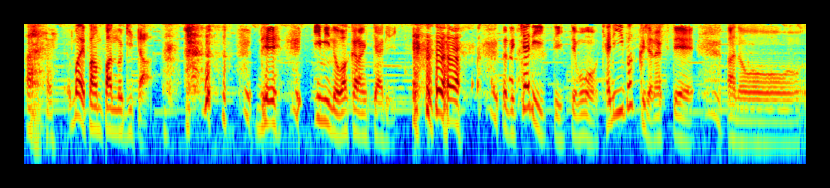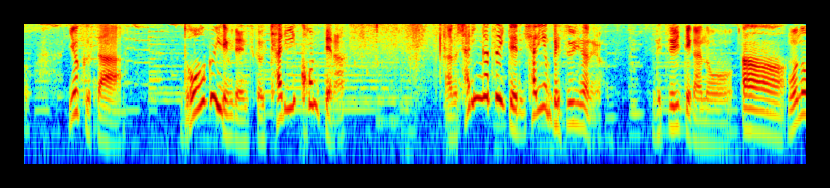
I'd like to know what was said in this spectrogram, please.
はい、前パンパンのギター。で意味のわからんキャリー だってキャリーって言ってもキャリーバッグじゃなくてあのー、よくさ道具入れみたいに使うキャリーコンテナ。あの車輪がついてる車輪は別売りなのよ。別売りっていうかあのあもの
